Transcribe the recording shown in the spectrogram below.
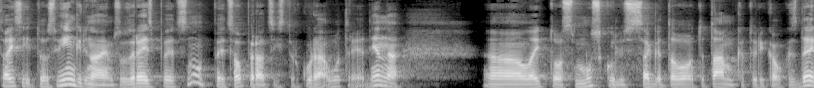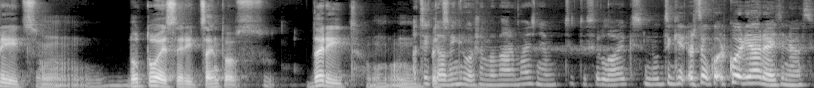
taisīt tos vingrinājumus uzreiz pēc, nu, pēc operācijas, tur kurā otrajā dienā. Lai tos muskuļus sagatavotu tam, ka tur ir kaut kas darīts. Un, nu, to es arī centos darīt. Un, un A, cik pēc... tā vingrošana manā aizņem, cik tas ir laiks? Nu, cik ir, ar, to, ar ko ir jārēķinās?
